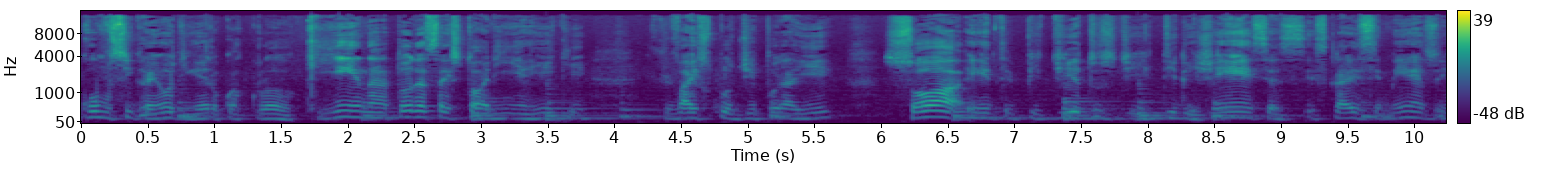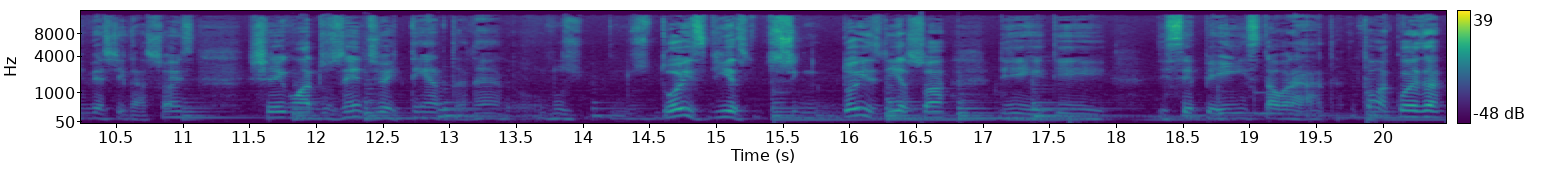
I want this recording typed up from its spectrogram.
Como se ganhou dinheiro com a cloroquina, toda essa historinha aí que, que vai explodir por aí só entre pedidos de diligências, esclarecimentos, investigações, chegam a 280, né? Nos, nos dois dias, dois dias só de, de, de CPI instaurada. Então a coisa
